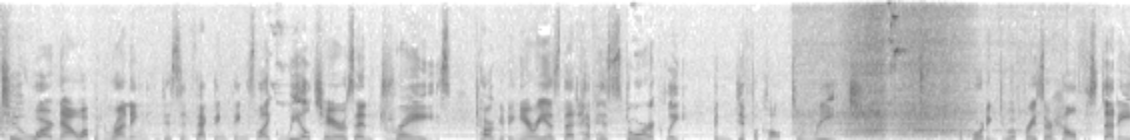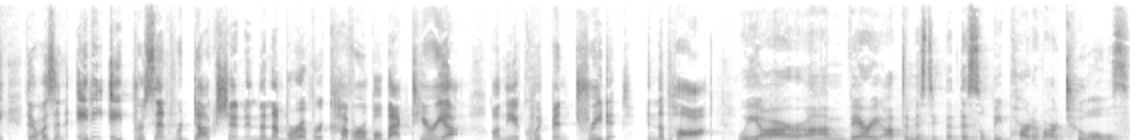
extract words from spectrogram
Two are now up and running, disinfecting things like wheelchairs and trays, targeting areas that have historically been difficult to reach. According to a Fraser Health study, there was an 88% reduction in the number of recoverable bacteria on the equipment treated in the pod. We are um, very optimistic that this will be part of our tools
